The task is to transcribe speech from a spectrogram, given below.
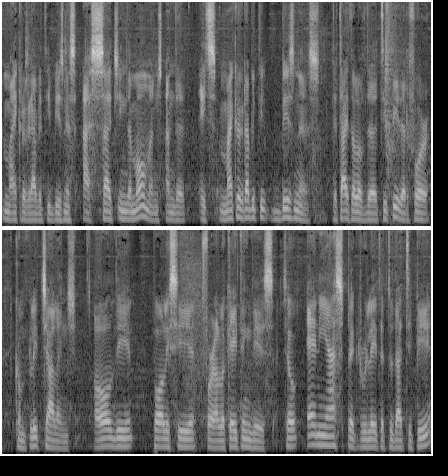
microgravity business as such in the moment, and the, it's microgravity business, the title of the TP. Therefore, complete challenge. All the policy for allocating this. So any aspect related to that TP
